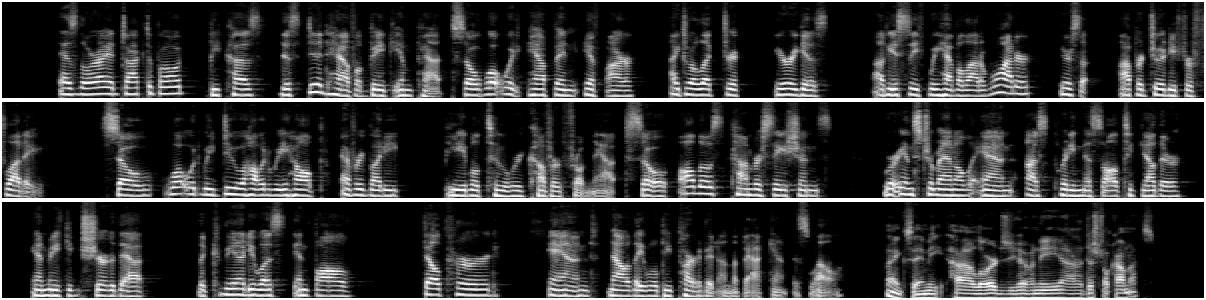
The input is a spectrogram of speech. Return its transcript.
as Laura had talked about, because this did have a big impact. So what would happen if our hydroelectric areas, obviously, if we have a lot of water, there's an opportunity for flooding. So what would we do? How would we help everybody be able to recover from that? So all those conversations were instrumental in us putting this all together and making sure that the community was involved, felt heard, and now they will be part of it on the back end as well. Thanks, Amy. Uh, Laura, do you have any uh, additional comments?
